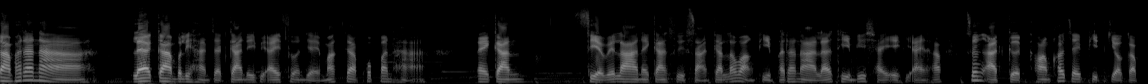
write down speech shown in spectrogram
การพัฒนาและการบริหารจัดการ API ส่วนใหญ่มักจะพบปัญหาในการ เสียเวลาในการสื่อสารกันระหว่างทีมพัฒนาและทีมที่ใช้ API นะครับ ซึ่งอาจเกิดความเข้าใจผิดเกี่ยวกับ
